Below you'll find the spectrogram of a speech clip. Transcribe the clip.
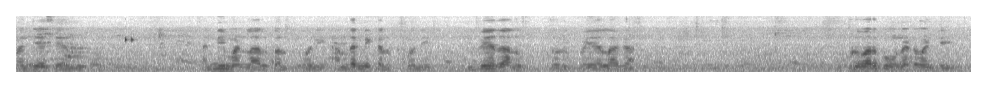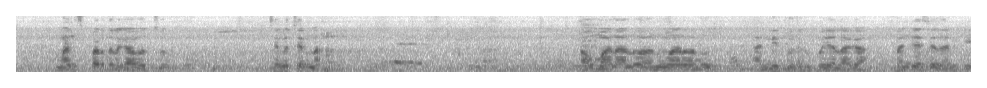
పనిచేసేందుకు అన్ని మండలాలు కలుపుకొని అందరినీ కలుపుకొని విభేదాలు తొలగిపోయేలాగా ఇప్పుడు వరకు ఉన్నటువంటి మనస్పర్ధలు కావచ్చు చిన్న చిన్న అవమానాలు అనుమానాలు అన్నీ తొలగిపోయేలాగా పనిచేసేదానికి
